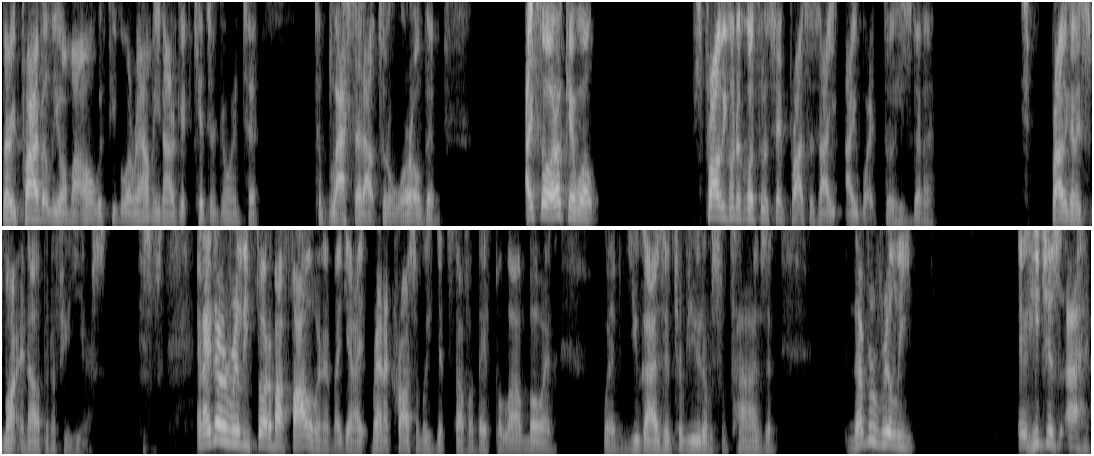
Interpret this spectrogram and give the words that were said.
very privately on my own with people around me. Now get kids are going to to blast that out to the world. And I thought, okay, well, he's probably going to go through the same process I I went through. He's gonna he's probably to smarten up in a few years. He's and I never really thought about following him. Again, I ran across him when he did stuff on Dave Palumbo and when you guys interviewed him sometimes, and never really. He just, I,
